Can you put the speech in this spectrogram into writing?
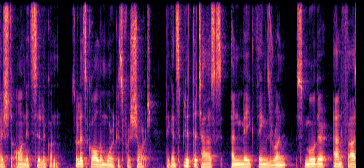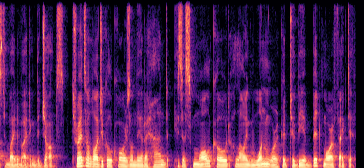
etched on its silicon, so let's call them workers for short. They can split the tasks and make things run smoother and faster by dividing the jobs. Threads or logical cores, on the other hand, is a small code allowing one worker to be a bit more effective.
